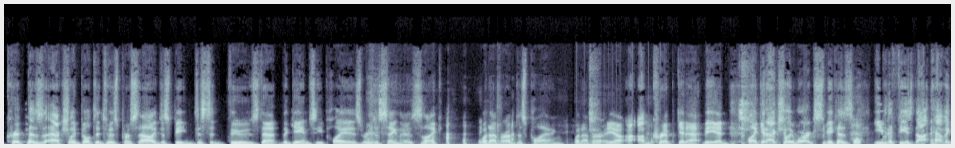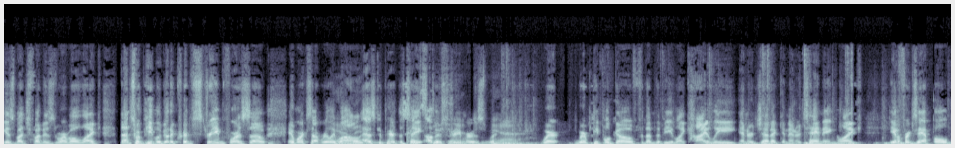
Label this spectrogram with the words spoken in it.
Kripp has actually built into his personality just being disenthused at the games he plays, where he's just saying there's like, whatever, I'm just playing, whatever. You know, I- am Kripp, get at me. And like it actually works because even if he's not having as much fun as normal, like that's what people go to Kripp's stream for. So it works out really yeah, well. As compared to say other different. streamers yeah. where where people go for them to be like highly energetic and entertaining. Like, you know, for example,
